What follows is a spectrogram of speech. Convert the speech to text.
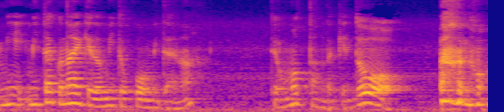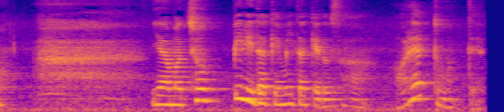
う見見たくないけど見とこうみたいなって思ったんだけどあのいやまあちょっぴりだけ見たけどさあれ？と思って。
